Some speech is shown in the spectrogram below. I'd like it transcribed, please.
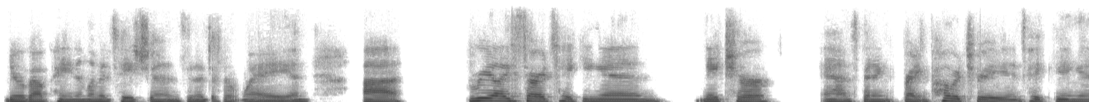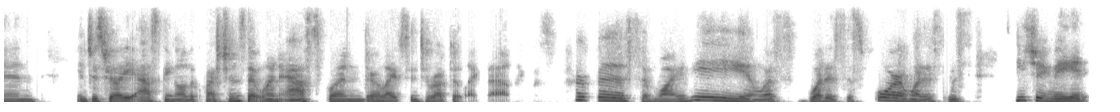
knew about pain and limitations in a different way, and uh, really started taking in nature and spending writing poetry and taking in and just really asking all the questions that one asks when their life's interrupted like that, like what's the purpose and why me? And what's what is this for? And what is this teaching me? And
